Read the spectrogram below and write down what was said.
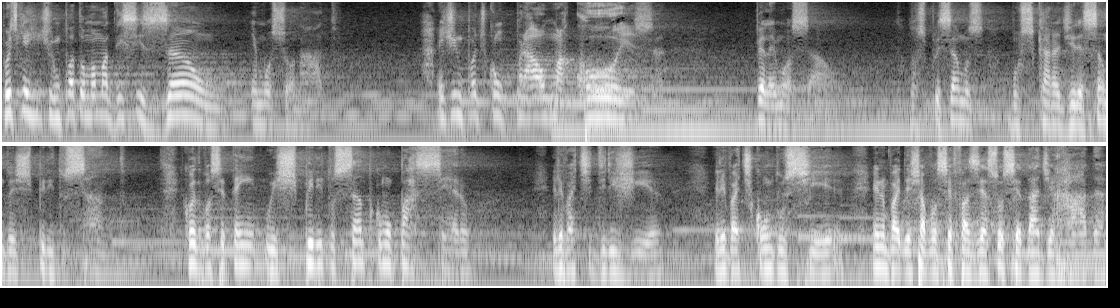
Por isso que a gente não pode tomar uma decisão emocionado. A gente não pode comprar alguma coisa pela emoção. Nós precisamos buscar a direção do Espírito Santo. Quando você tem o Espírito Santo como parceiro, ele vai te dirigir, ele vai te conduzir, Ele não vai deixar você fazer a sociedade errada,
